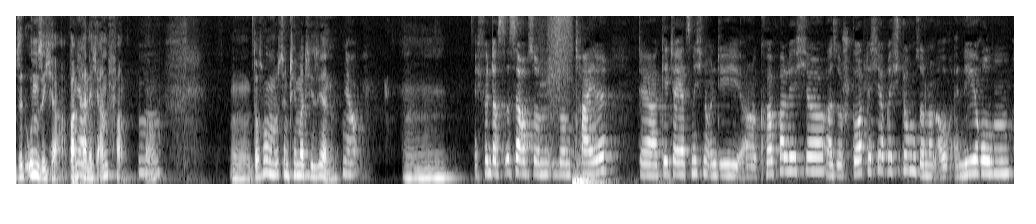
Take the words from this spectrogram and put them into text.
sind unsicher, wann Ja. kann ich anfangen. Ne? Mm, Das wollen wir ein bisschen thematisieren. Ja. Ich finde, das ist ja auch so ein, so ein Teil, der geht ja jetzt nicht nur in die äh, körperliche, also sportliche Richtung, sondern auch Ernährung,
